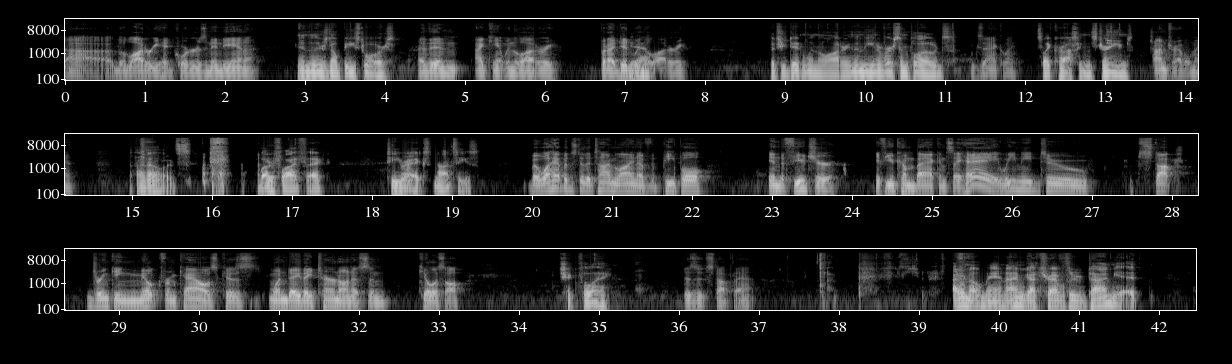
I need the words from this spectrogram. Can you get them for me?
uh, the lottery headquarters in Indiana, And then there's no Beast Wars, and then I can't win the lottery, but I did win the lottery. But you didn't win the lottery, and then the universe implodes. Exactly. It's like crossing the streams. Time travel, man. I know it's butterfly effect. T Rex, Nazis. But what happens to the timeline of the people in the future if you come back and say, "Hey, we need to stop drinking milk from cows because one day they turn on us and kill us all"? Chick Fil A. Does it stop that? I don't know, man. I haven't got to travel through time yet.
